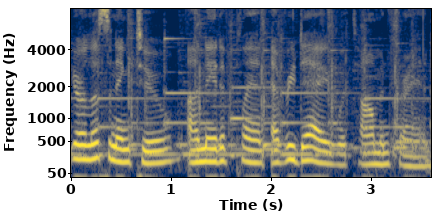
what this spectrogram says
You're listening to A Native Plant Every Day with Tom and Fran.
